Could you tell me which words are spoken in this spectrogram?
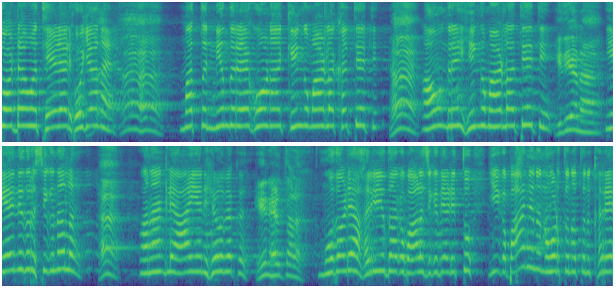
ದೊಡ್ಡ ಅಂತ ಹೇಳ್ಯಾಡಿ ಹೋಗ್ಯಾನ. ಮತ್ತ ನಿಂದ್ರೆ ಗೋಣ ಹಿಂಗ್ ಮಾಡ್ಲಕ್ ಹತ್ತೈತಿ ಅವಂದ್ರಿ ಹಿಂಗ್ ಮಾಡ್ಲತ್ತೈತಿ ಇದೇನ? ಏನಿದ್ರ ಸಿಗ್ನಲ್? ಅನಂಟ್ಲಿ ಆ ಏನ್ ಹೇಳ್ಬೇಕು? ಏನ್ ಹೇಳ್ತಾಳ? ಮುದೋಡೆ ಹರಿದಾಗ ಬಾಳ ಜಿಗದಾಡಿತ್ತು ಈಗ ಬಾ ನಿನ್ನ ನೋಡ್ತಾನತನ ಖರೆ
